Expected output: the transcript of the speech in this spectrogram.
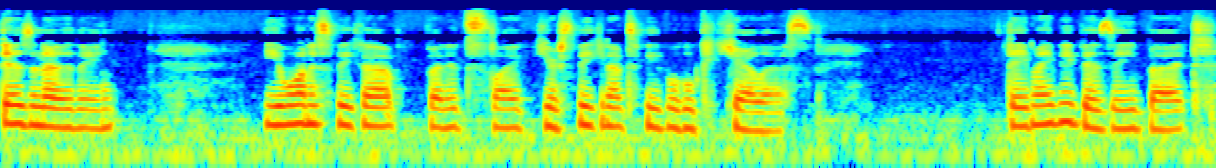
there's another thing. You want to speak up, but it's like you're speaking up to people who could care less. They might be busy, but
